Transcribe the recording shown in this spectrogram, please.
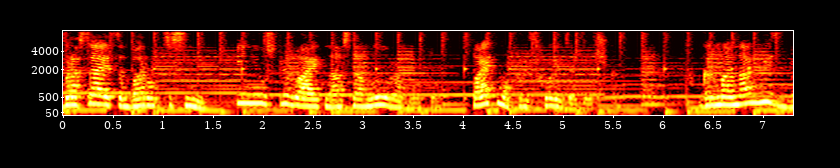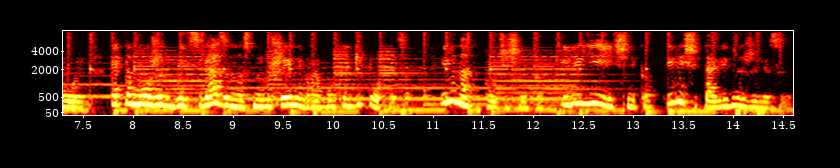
бросается бороться с ним и не успевает на основную работу, поэтому происходит задержка. Гормональный сбой – это может быть связано с нарушением работы гипофиза или надпочечников, или яичников, или щитовидной железы.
